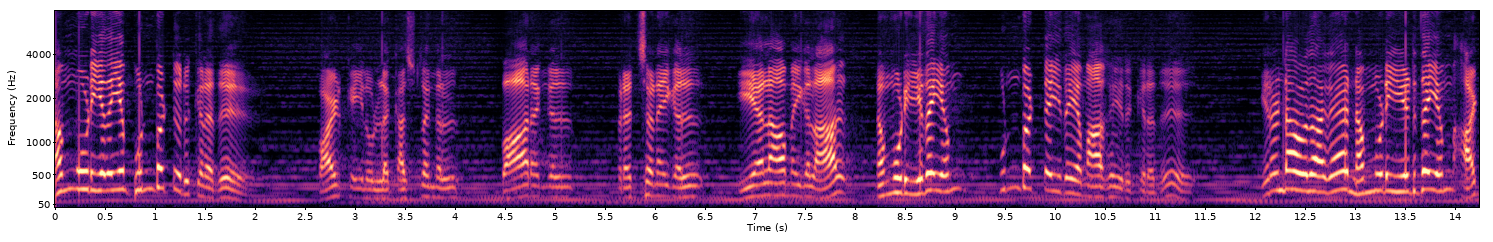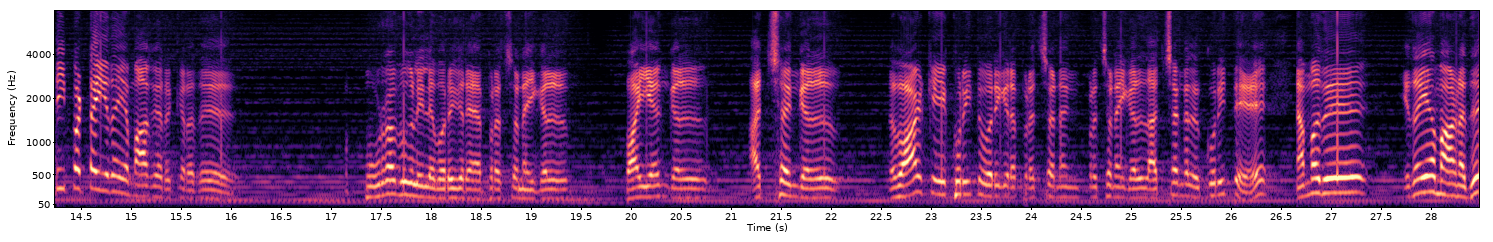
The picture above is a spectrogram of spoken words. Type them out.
நம்முடைய இதயம் புண்பட்டு இருக்கிறது. வாழ்க்கையில் உள்ள கஷ்டங்கள் பாரங்கள் பிரச்சனைகள் இயலாமைகளால் நம்முடைய இதயம் புண்பட்ட இதயமாக இருக்கிறது. இரண்டாவதாக நம்முடைய இதயம் அடிப்பட்ட இதயமாக இருக்கிறது. உறவுகளில் வருகிற பிரச்சனைகள் பயங்கள் அச்சங்கள் இந்த வாழ்க்கையை குறித்து வருகிற பிரச்சனை பிரச்சனைகள் அச்சங்கள் குறித்து நமது இதயமானது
